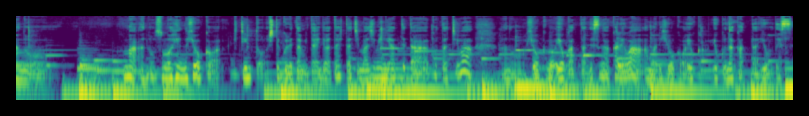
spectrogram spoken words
あのまあ、あのその辺の評価はきちんとしてくれたみたいで私たち真面目にやってた子たちはあの評価が良かったんですが彼はあまり評価は良か良くなかったようです。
